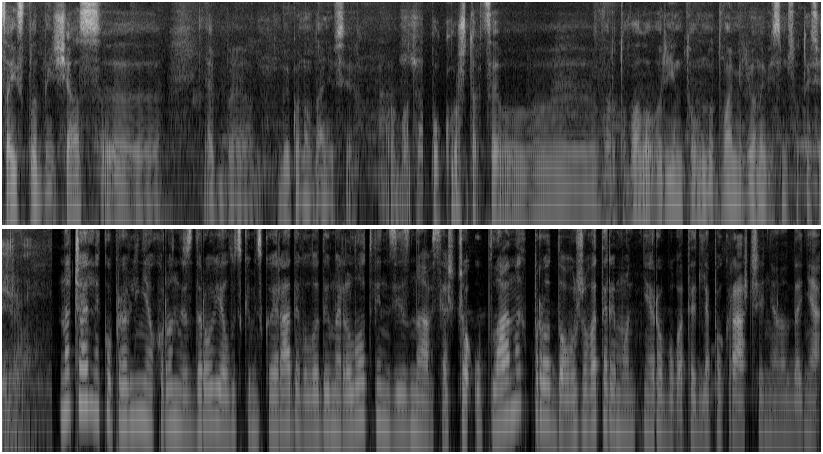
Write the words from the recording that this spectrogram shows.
цей складний час, е, якби виконав дані всі роботи. По коштах це е, вартувало орієнтовно 2 мільйони 800 тисяч гривень. Начальник управління охорони здоров'я Луцької міської ради Володимир Лотвін зізнався, що у планах продовжувати ремонтні роботи для покращення надання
